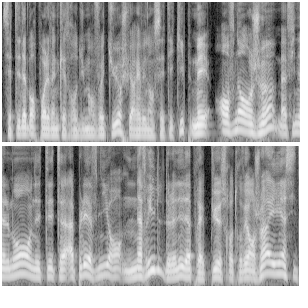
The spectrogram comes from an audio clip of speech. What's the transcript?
C'était d'abord pour les 24 heures du Mans voiture, je suis arrivé dans cette équipe, mais en venant en juin, bah, finalement, on était appelé à venir en avril de l'année d'après, puis se retrouver en juin et ainsi de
